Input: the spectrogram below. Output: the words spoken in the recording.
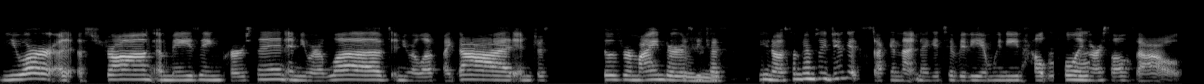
you are a, a strong, amazing person and you are loved and you are loved by God and just those reminders mm-hmm. because you know sometimes we do get stuck in that negativity and we need help pulling mm-hmm. ourselves out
